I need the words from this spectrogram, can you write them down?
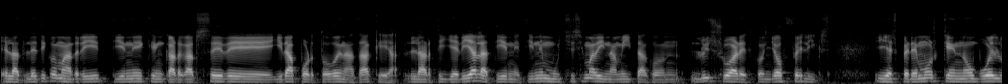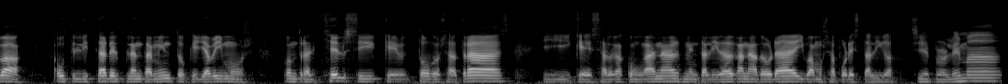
el Atlético de Madrid tiene que encargarse de ir a por todo en ataque. La artillería la tiene, tiene muchísima dinamita con Luis Suárez, con Joe Félix, y esperemos que no vuelva a utilizar el planteamiento que ya vimos contra el Chelsea, que todos atrás, y que salga con ganas, mentalidad ganadora y vamos a por esta liga. Sí, el problema,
